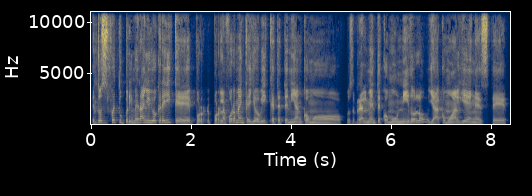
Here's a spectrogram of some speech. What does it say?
entonces fue tu primer año. Yo creí que por, por, la forma en que yo vi que te tenían como pues, realmente como un ídolo, ya como alguien este,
